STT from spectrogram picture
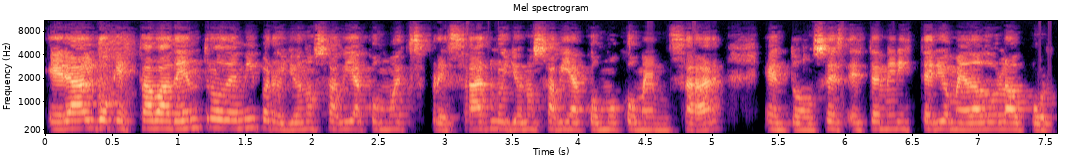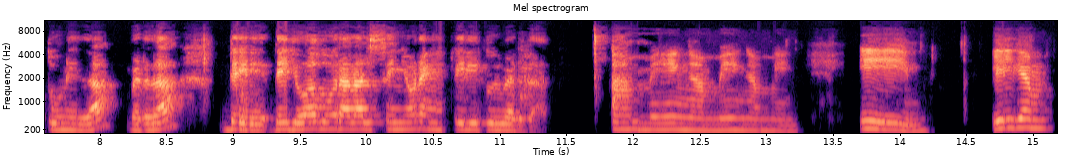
era algo que estaba dentro de mí, pero yo no sabía cómo expresarlo, yo no sabía cómo comenzar. Entonces, este ministerio me ha dado la oportunidad, ¿verdad?, de, yo adorar al Señor en espíritu y verdad. Amén, amén, amén. Y Lilian,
